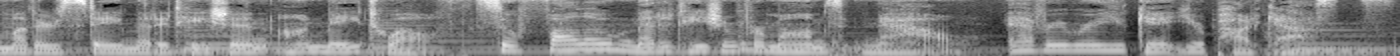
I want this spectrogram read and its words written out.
Mother's Day meditation on May 12th. So follow Meditation for Moms now, everywhere you get your podcasts.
